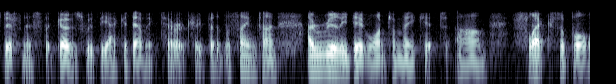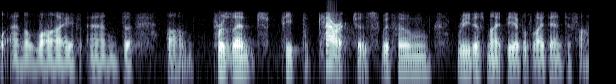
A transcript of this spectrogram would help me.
stiffness that goes with the academic territory, but at the same time, I really did want to make it um, flexible and alive and uh, um, present people, characters with whom readers might be able to identify.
